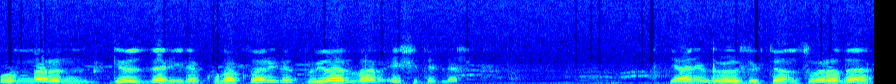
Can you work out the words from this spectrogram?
onların gözleriyle, kulaklarıyla duyarlar, eşitirler. Yani öldükten sonra da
